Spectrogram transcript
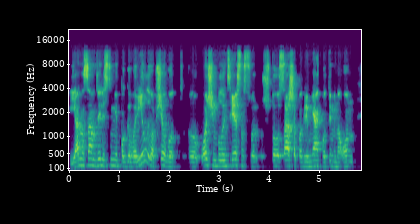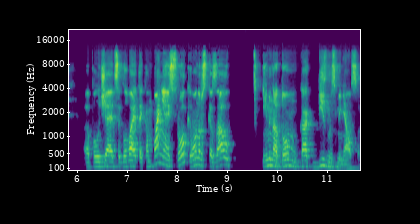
И я на самом деле с ними поговорил, и вообще вот э, очень было интересно, что Саша Погребняк, вот именно он, э, получается, глава этой компании iSrock, и он рассказал именно о том, как бизнес менялся.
